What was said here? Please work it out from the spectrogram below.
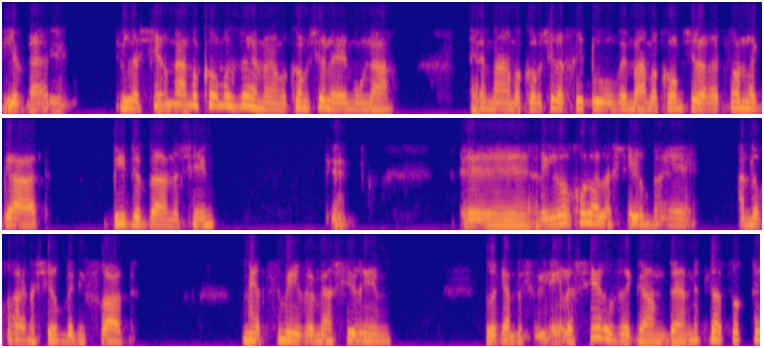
לבד. לשיר מהמקום הזה, מהמקום של האמונה, מהמקום של החיבור ומהמקום של הרצון לגעת בי ובאנשים. כן. Uh, אני לא יכולה לשיר, ב... אני לא יכולה לשיר בנפרד מעצמי ומהשירים. וגם בשבילי לשיר זה גם באמת לעשות, uh,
